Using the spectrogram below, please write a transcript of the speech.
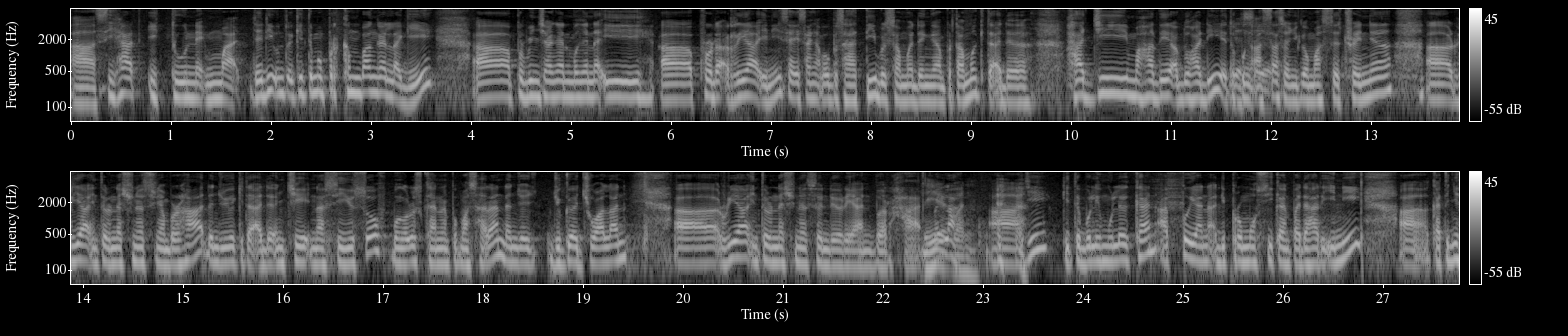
uh, sihat itu nikmat. Jadi untuk kita memperkembangkan lagi uh, perbincangan mengenai uh, produk Ria ini, saya sangat berbesar hati bersama dengan pertama kita ada Haji Mahathir Abdul Hadi iaitu yes, pengasas yeah. dan juga master trainer uh, Ria International Sdn Berhad dan juga kita ada Encik Nasi Yusof pengurus kanan pemasaran dan juga jualan uh, Ria International Sendirian Berhad. Yeah, Baiklah, uh, Haji, kita boleh mulakan apa yang nak dipromosikan pada hari ini. Uh, katanya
